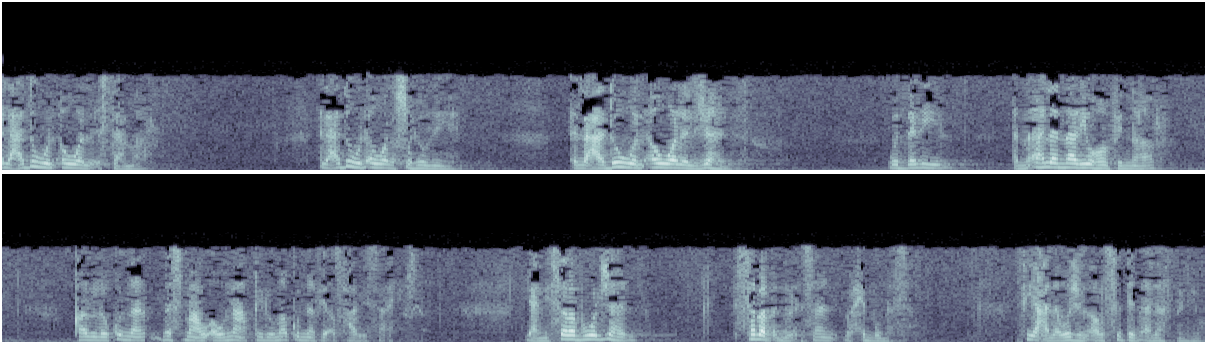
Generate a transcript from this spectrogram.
العدو الأول الاستعمار العدو الأول الصهيونية العدو الأول الجهل والدليل أن أهل النار وهم في النار قالوا لو كنا نسمع أو نعقل ما كنا في أصحاب السعير. يعني السبب هو الجهل. السبب أن الإنسان يحب نفسه. في على وجه الأرض ستة آلاف مليون.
